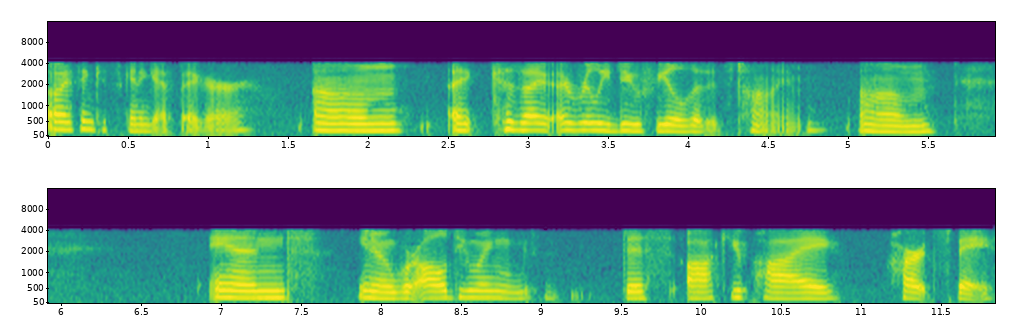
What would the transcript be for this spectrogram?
Oh, I think it's going to get bigger. Um, because I, I, I really do feel that it's time. Um, and you know, we're all doing this Occupy heart space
